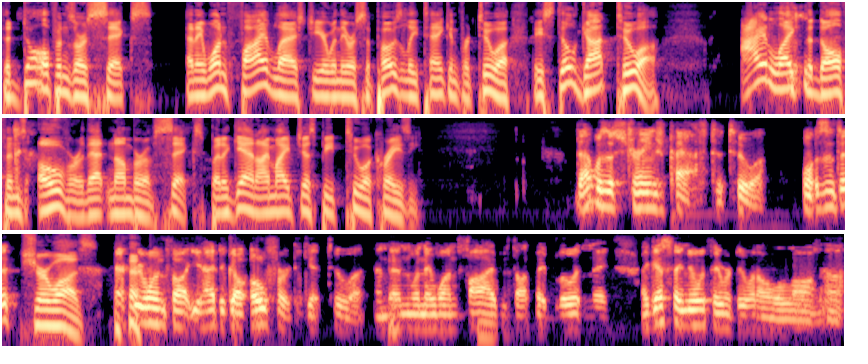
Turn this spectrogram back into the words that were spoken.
The Dolphins are six, and they won five last year when they were supposedly tanking for Tua. They still got Tua. I like the Dolphins over that number of six, but again, I might just be Tua crazy. That was a strange path to Tua, wasn't it? Sure was. Everyone thought you had to go over to get Tua, and then when they won five, you thought they blew it, and they, I guess they knew what they were doing all along, huh?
